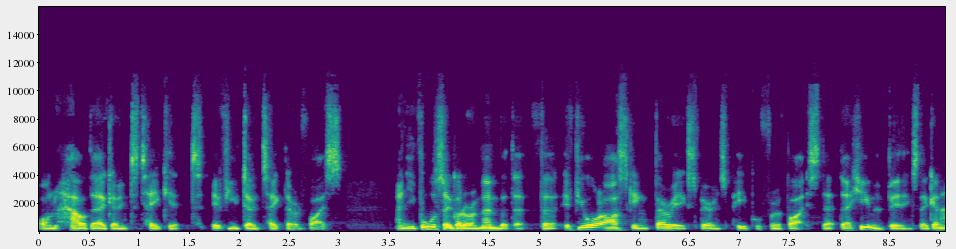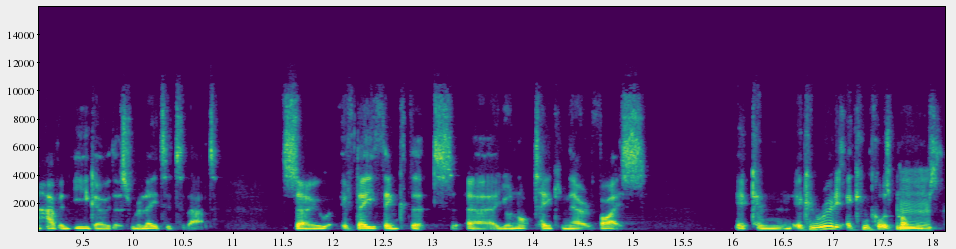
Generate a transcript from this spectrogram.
on how they're going to take it if you don't take their advice. And you've also got to remember that for, if you're asking very experienced people for advice that they're, they're human beings. They're going to have an ego that's related to that. So if they think that uh, you're not taking their advice it can it can really it can cause problems. Mm.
